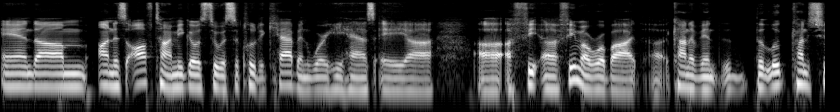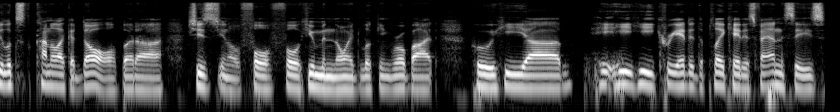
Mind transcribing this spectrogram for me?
And um, on his off time, he goes to a secluded cabin where he has a uh, uh, a, fe- a female robot, uh, kind of in the look. Kind of, she looks kind of like a doll, but uh, she's you know full full humanoid looking robot who he uh, he, he he created to placate his fantasies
